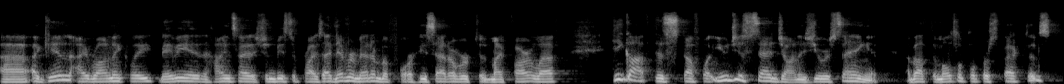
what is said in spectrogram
uh, again, ironically, maybe in hindsight, I shouldn't be surprised. I'd never met him before. He sat over to my far left. He got this stuff, what you just said, John, as you were saying it, about the multiple perspectives.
